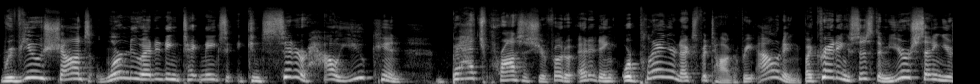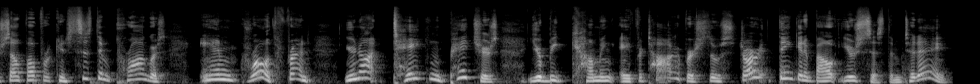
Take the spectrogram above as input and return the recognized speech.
review shots, learn new editing techniques, consider how you can batch process your photo editing, or plan your next photography outing. By creating a system, you're setting yourself up for consistent progress and growth. Friend, you're not taking pictures, you're becoming a photographer. So start thinking about your system today.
